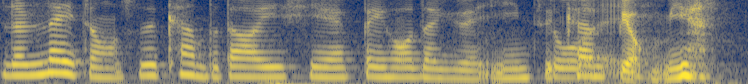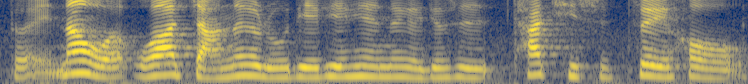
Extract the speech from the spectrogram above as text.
人类总是看不到一些背后的原因，只看表面。对，那我我要讲那个如蝶翩翩，那个就是他其实最后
